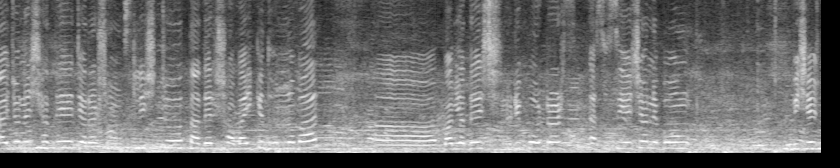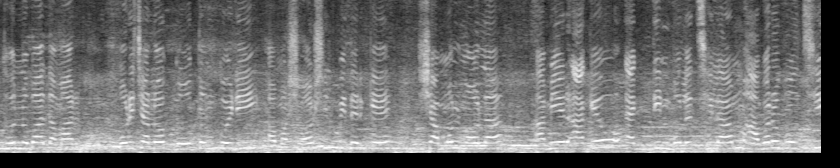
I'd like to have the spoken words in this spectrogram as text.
আয়োজনের সাথে যারা সংশ্লিষ্ট তাদের সবাইকে ধন্যবাদ। বাংলাদেশ রিপোর্টার্স অ্যাসোসিয়েশন এবং বিশেষ ধন্যবাদ আমার পরিচালক গৌতম কৈরি, আমার সহশিল্পীদেরকে, শ্যামল মওলা। আমি এর আগেও একদিন বলেছিলাম, আবারও বলছি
